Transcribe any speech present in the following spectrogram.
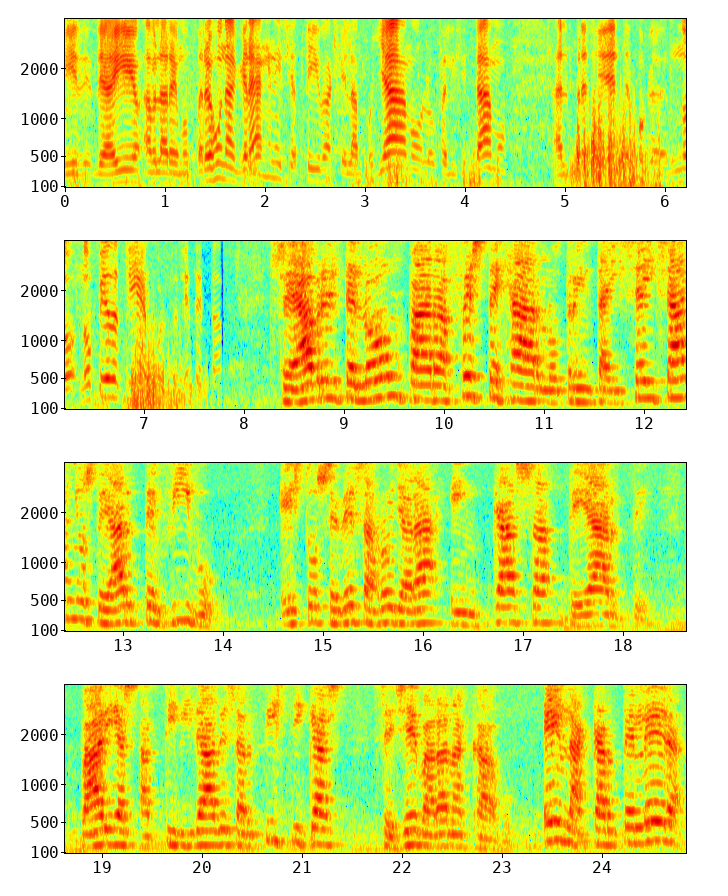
y de, ahí hablaremos. Pero es una gran iniciativa que la apoyamos, lo felicitamos al presidente porque no, no pierde tiempo, el presidente está... Se abre el telón para festejar los 36 años de arte vivo. Esto se desarrollará en Casa de Arte. Varias actividades artísticas se llevarán a cabo. En la cartelera,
